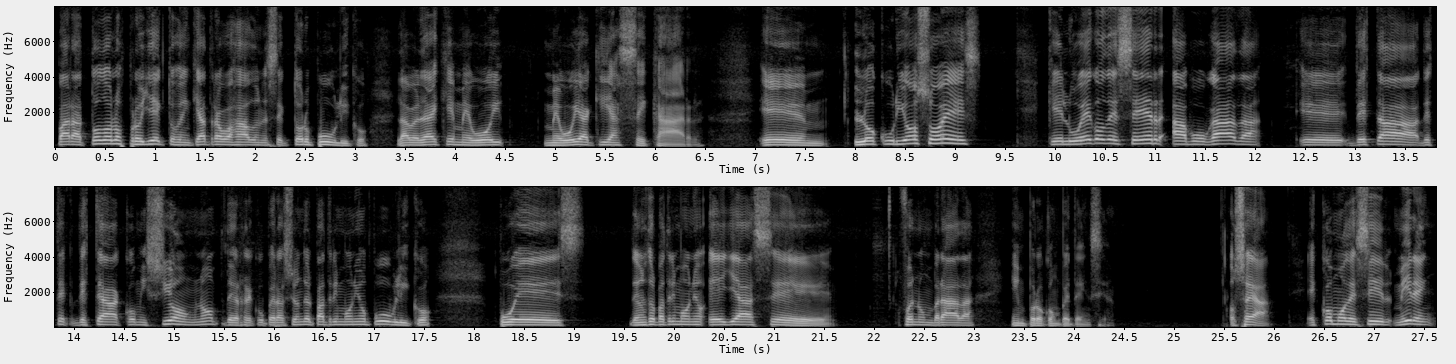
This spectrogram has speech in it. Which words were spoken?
para todos los proyectos en que ha trabajado en el sector público, la verdad es que me voy, me voy aquí a secar. Eh, lo curioso es que luego de ser abogada eh, de, esta, este, de, esta comisión ¿no? de recuperación del patrimonio público, pues de nuestro patrimonio, ella se fue nombrada en procompetencia. O sea, es como decir, miren,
